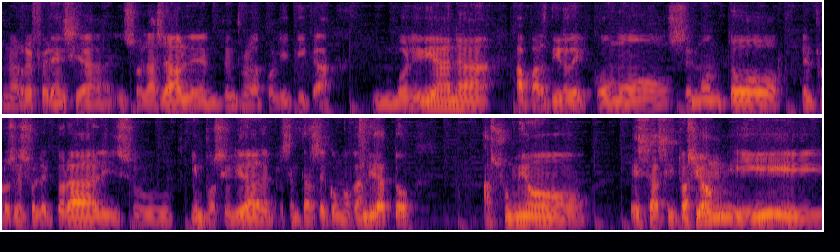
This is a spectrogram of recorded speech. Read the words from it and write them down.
una referencia insolayable dentro de la política boliviana, a partir de cómo se montó el proceso electoral y su imposibilidad de presentarse como candidato, asumió esa situación y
